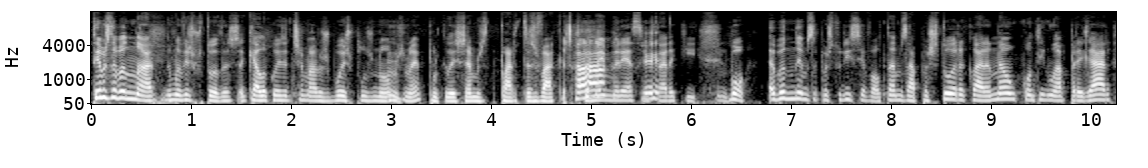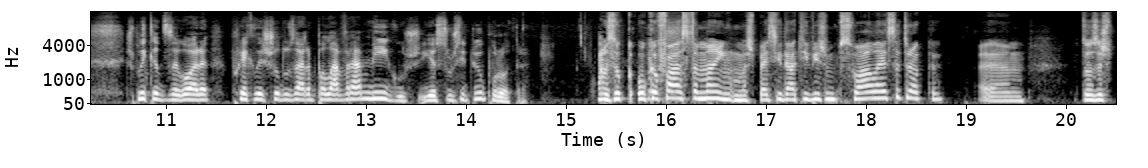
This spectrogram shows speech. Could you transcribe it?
temos de abandonar, de uma vez por todas, aquela coisa de chamar os bois pelos nomes, não é? Porque deixamos de parte das vacas, que Ah, também merecem é. estar aqui. Bom, abandonemos a pastorícia, voltamos à pastora, Clara não, continua a pregar. Explica-nos agora porque é que deixou de usar a palavra amigos e a substituiu por outra. Mas o que, o que eu faço também, uma espécie de ativismo pessoal, é essa troca. Ahm, todas as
